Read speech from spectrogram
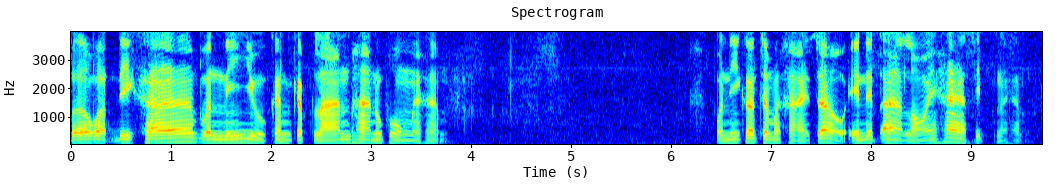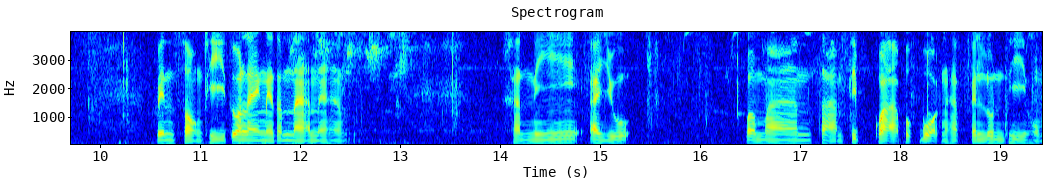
สวัสดีครับ วันนี้อยู่กันกับร้านพานุพงศ์นะครับ วันนี้ก็จะมาขายเจ้า NSR 150 นะครับ เป็น2ทีตัวแรงในตำนานนะครับ คันนี้อายุประมาณ 30 กว่าบวกๆนะครับ เป็นรุ่นพี่ผม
